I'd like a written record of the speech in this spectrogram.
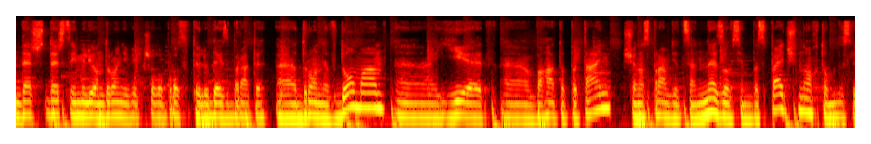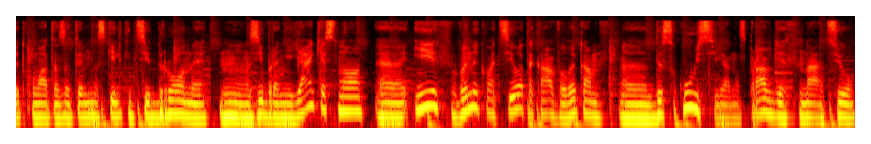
де ж де ж цей мільйон дронів, якщо ви просите людей збирати дрони вдома? Є багато питань, що насправді це не зовсім безпечно. Хто буде слідкувати за тим, наскільки ці дрони зібрані якісно, і виникла ціла така велика дискусія. Насправді на цю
